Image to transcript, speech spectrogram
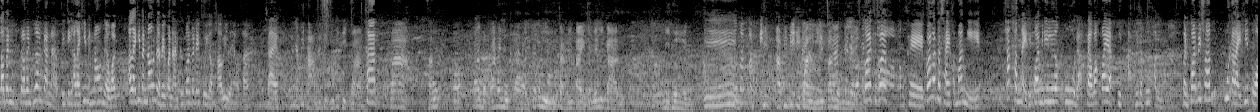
เราเป็นเราเป็นเพื่อนกันอะ จริง ๆ อะไรที่มันนอกเหนือว่าอะไรที่มันนอกเหนือไปกว่านั้น คือก้อยก็ได้คุยกับเขาอยู่แล้วค่ะใช่ค่ะไม่งั้นพี่ถามในสิ่งที่พี่ตีความครับว่าซังออฟก้อยบอกว่าให้มุกออนก็คือจากนี้ไปจะไม่มีการมีเทิร์นอืมบางคนปิด พี่อะพี่พี่ตีความอย่างนี้บ้างมองยังไงก้อยคิดว่าโอเคก้อยก็จะใช้คำว่างี้ ถ้าคำไหนที่ก้อยไม่ได้เลือกพูดอะแปลว่าก้อยอะอึดอัดที่จะพูดคำนั้นเหมือนก้อยไม่ชอบพูดอะไรที่ตัว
